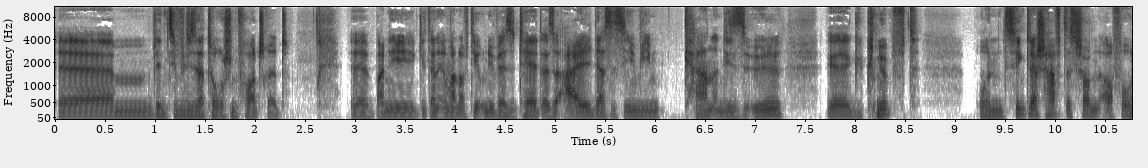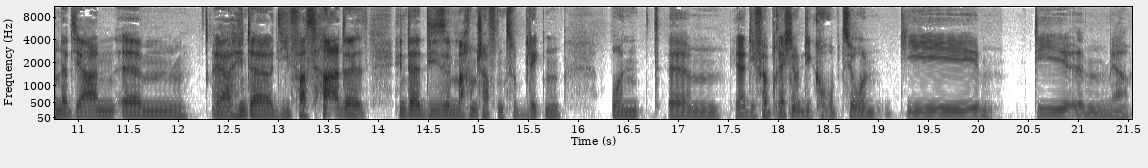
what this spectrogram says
ähm, den zivilisatorischen Fortschritt. Äh, Bunny geht dann irgendwann auf die Universität. Also all das ist irgendwie im Kern an dieses Öl äh, geknüpft. Und Sinclair schafft es schon auch vor 100 Jahren, ähm, ja, hinter die Fassade, hinter diese Machenschaften zu blicken und ähm, ja, die Verbrechen und die Korruption, die, die, ähm, ja,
